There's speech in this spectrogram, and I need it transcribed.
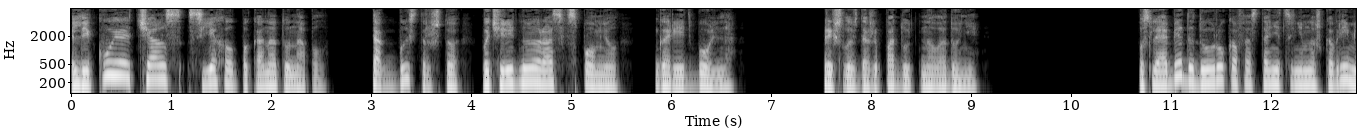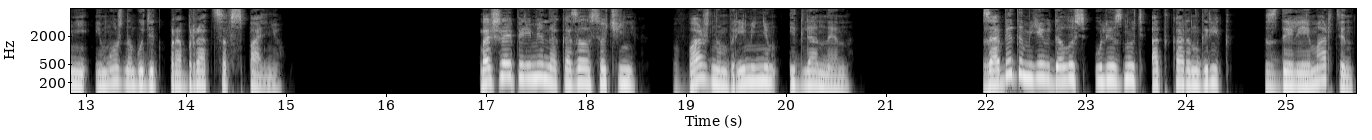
Ликуя, Чарльз съехал по канату на пол. Так быстро, что в очередной раз вспомнил, гореть больно. Пришлось даже подуть на ладони. После обеда до уроков останется немножко времени, и можно будет пробраться в спальню. Большая перемена оказалась очень важным временем и для Нэн. За обедом ей удалось улизнуть от Карен Грик с и Мартин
